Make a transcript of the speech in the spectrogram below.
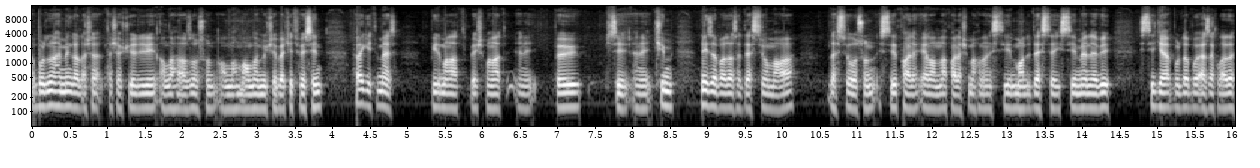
Buradan həmin qardaşa təşəkkür edirik. Allah razı olsun. Allah malına mülkə bərəkət versin. Fərq etməz. 1 manat, 5 manat, yəni böyük, kiçik, yəni kim necə bacarsa dəstək olmağa dəstək olsun. İstəyir paylaş, elanlar paylaşmaqla, istəyir maddi dəstək, istəyir mənəvi, istəyir gəl burada bu ərzaqları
